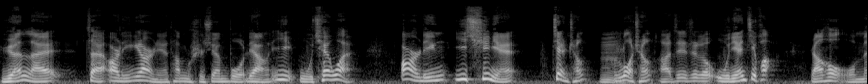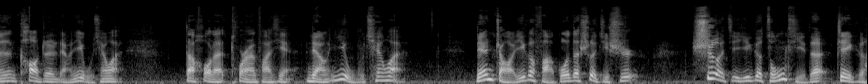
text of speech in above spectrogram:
原来在二零一二年他们是宣布两亿五千万。二零一七年建成落成啊，这这个五年计划，然后我们靠着两亿五千万，但后来突然发现两亿五千万，连找一个法国的设计师设计一个总体的这个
